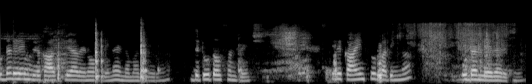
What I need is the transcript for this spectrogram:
உடனே கொஞ்சம் காஸ்ட்லியாக வேணும் அப்படின்னா இந்த மாதிரி வரும். இது டூ தௌசண்ட் ரேஞ்ச் இது காயின்ஸும் பார்த்தீங்கன்னா உடன்லேயே தான் இருக்குங்க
